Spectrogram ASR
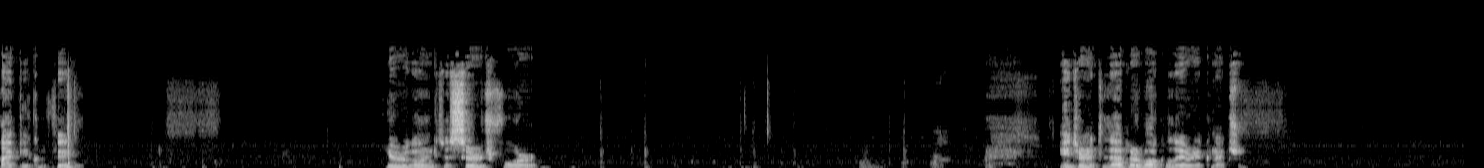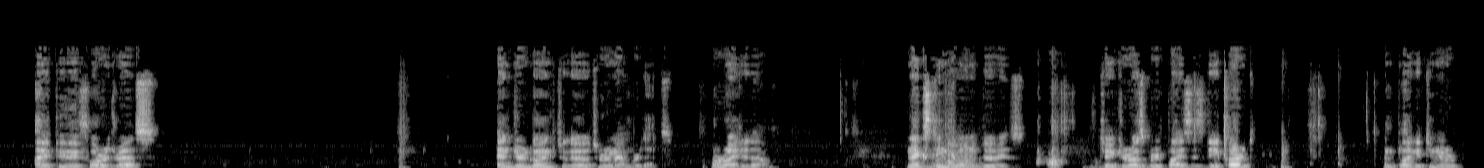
ipconfig you're going to search for Ethernet adapter local area connection. IPv4 address. And you're going to go to remember that or write it down. Next thing you want to do is take your Raspberry Pi SD card and plug it in your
